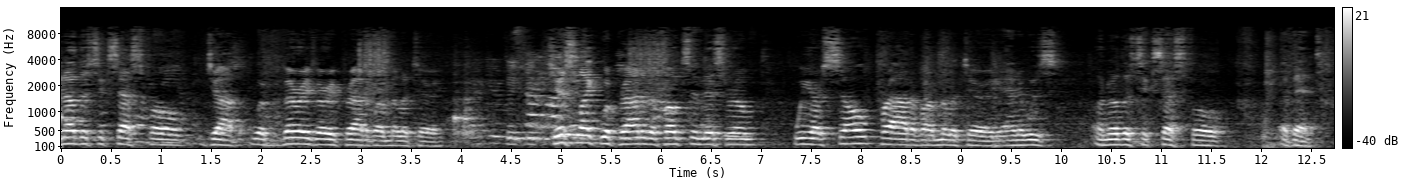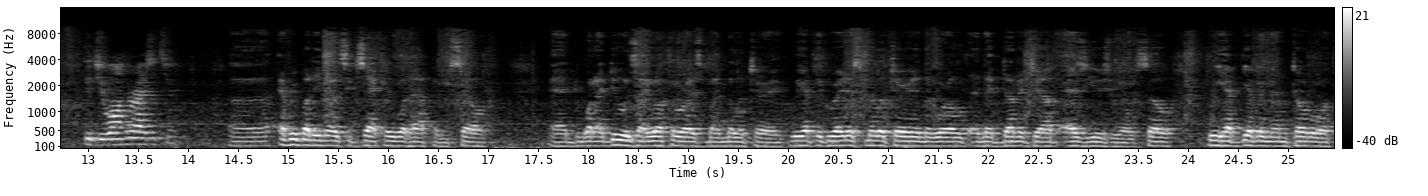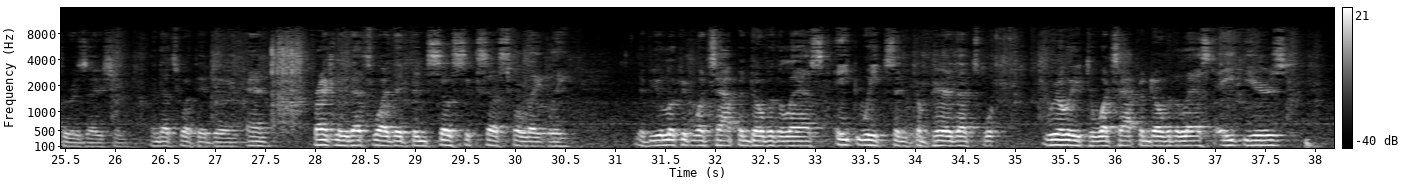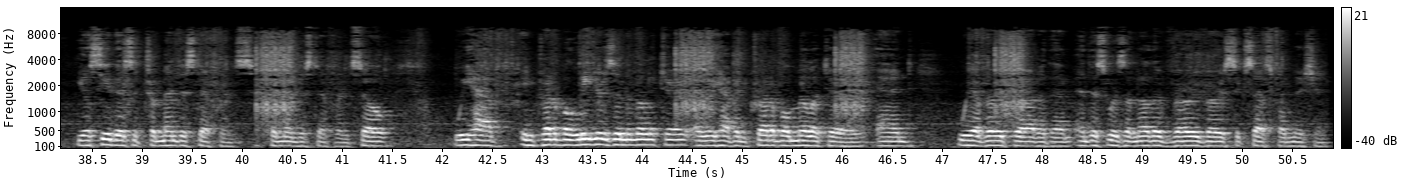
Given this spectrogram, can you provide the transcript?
another successful job. We're very, very proud of our military. Just like we're proud of the folks in this room, we are so proud of our military, and it was another successful event. did you authorize it, sir? Uh, everybody knows exactly what happened. So, and what I do is I authorize my military. We have the greatest military in the world, and they've done a job as usual. So we have given them total authorization, and that's what they're doing. And frankly, that's why they've been so successful lately. If you look at what's happened over the last eight weeks and compare that's really to what's happened over the last eight years, you'll see there's a tremendous difference. Tremendous difference. So we have incredible leaders in the military and we have incredible military and we are very proud of them and this was another very very successful mission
